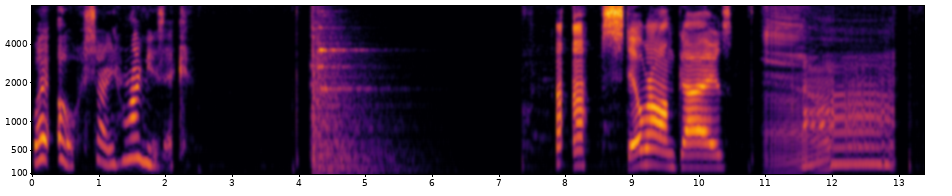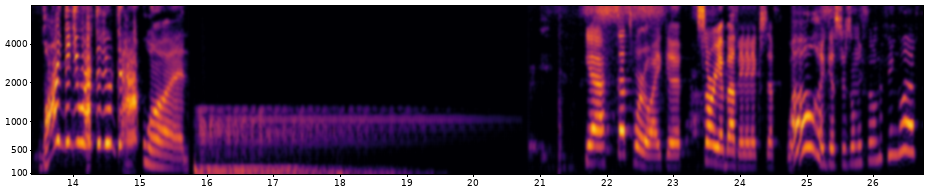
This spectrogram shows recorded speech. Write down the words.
What? Oh, sorry, wrong music. Uh uh Still wrong, guys. Why did you have to do that one? Yeah, that's more like it. Sorry about the mix up. Well, I guess there's only one thing left.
